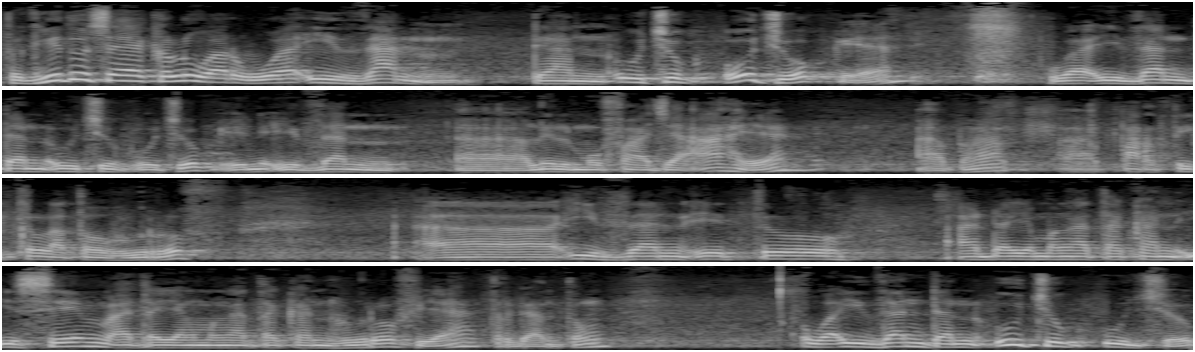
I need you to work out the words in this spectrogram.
Begitu saya keluar Wa idhan dan ujuk-ujuk ya. Wa idhan dan ujuk-ujuk Ini idhan uh, lil mufajaah ya apa uh, partikel atau huruf uh, izan itu ada yang mengatakan isim, ada yang mengatakan huruf ya, tergantung. Wa idzan dan ujuk-ujuk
